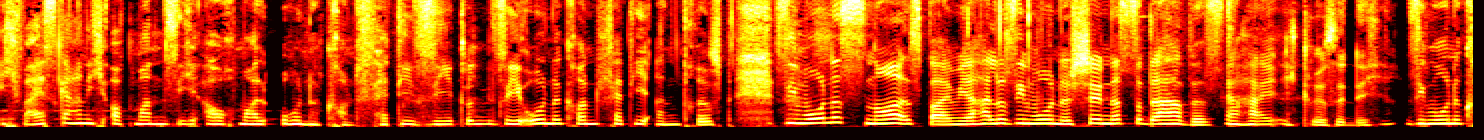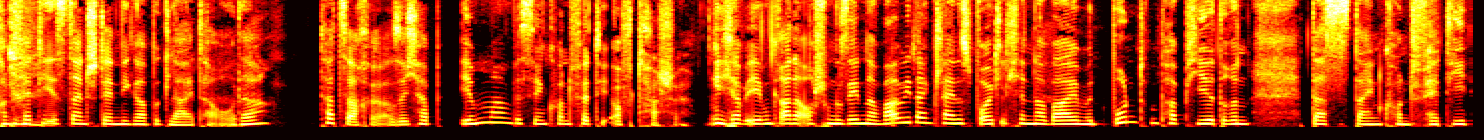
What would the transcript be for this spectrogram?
Ich weiß gar nicht, ob man sie auch mal ohne Konfetti sieht und sie ohne Konfetti antrifft. Simone Snor ist bei mir. Hallo Simone, schön, dass du da bist. Ja, hi, ich grüße dich. Simone, Konfetti ist dein ständiger Begleiter, oder? Tatsache, also ich habe immer ein bisschen Konfetti auf Tasche. Ich habe eben gerade auch schon gesehen, da war wieder ein kleines Beutelchen dabei mit buntem Papier drin. Das ist dein Konfetti.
